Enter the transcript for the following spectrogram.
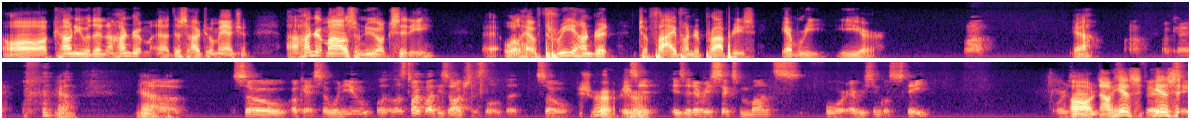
oh, a county within 100. Uh, this is hard to imagine. 100 miles from New York City uh, will have 300 to 500 properties every year. Wow. Yeah. Wow. Okay. yeah. Yeah. Uh, so okay, so when you let's talk about these auctions a little bit. So sure, is sure. it is it every six months for every single state? Oh, now here's here's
